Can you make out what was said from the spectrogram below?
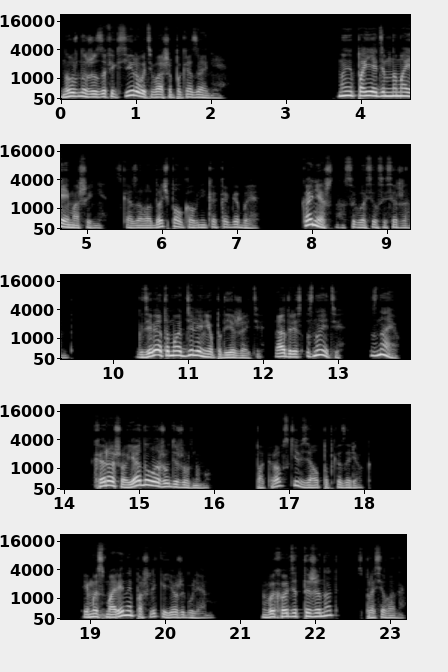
Нужно же зафиксировать ваши показания». «Мы поедем на моей машине», — сказала дочь полковника КГБ. «Конечно», — согласился сержант. «К девятому отделению подъезжайте. Адрес знаете?» «Знаю». «Хорошо, я доложу дежурному». Покровский взял под козырек. И мы с Мариной пошли к ее «Жигулям». «Выходит, ты женат?» — спросила она.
